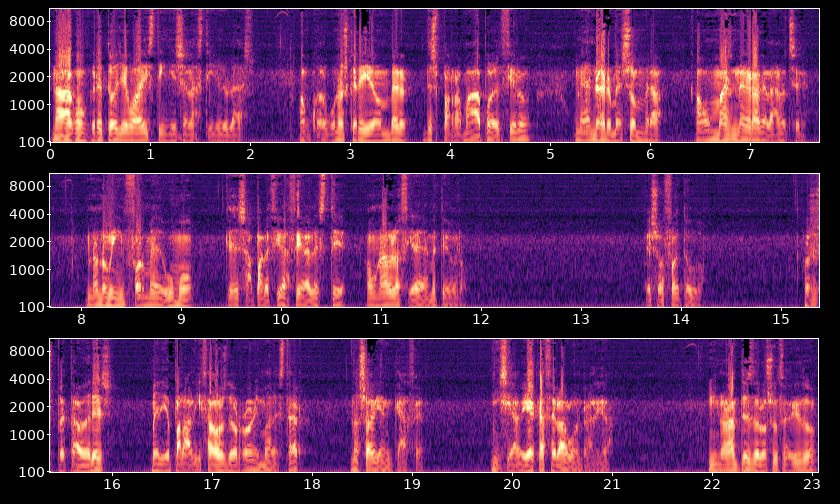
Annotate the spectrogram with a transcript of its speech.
Nada concreto llegó a distinguirse en las tinieblas, aunque algunos creyeron ver desparramada por el cielo una enorme sombra aún más negra que la noche, una nube informe de humo que desaparecía hacia el este a una velocidad de meteoro. Eso fue todo. Los espectadores, medio paralizados de horror y malestar, no sabían qué hacer, ni si había que hacer algo en realidad. Ignorantes de lo sucedido,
